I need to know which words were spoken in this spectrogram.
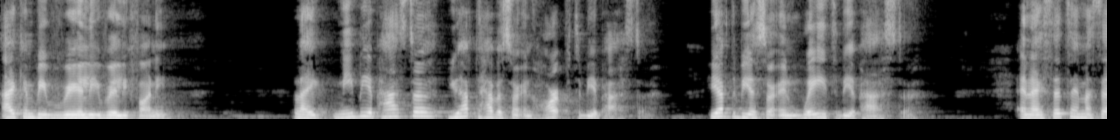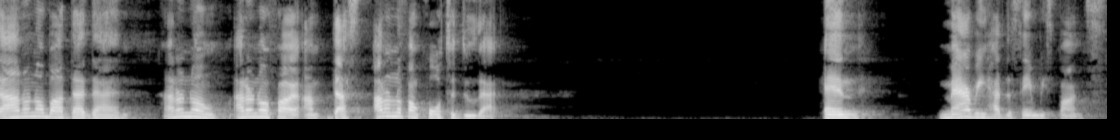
I can be really, really funny. Like, me be a pastor, you have to have a certain heart to be a pastor. You have to be a certain way to be a pastor. And I said to him, I said, I don't know about that, Dad. I don't know. I don't know if I, I'm, that's, I don't know if I'm called to do that. And Mary had the same response.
